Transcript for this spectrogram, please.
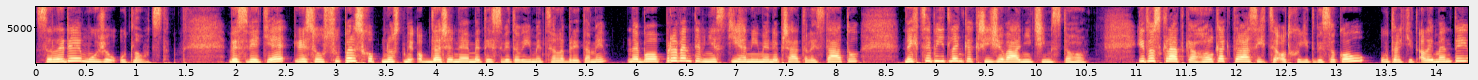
se lidé můžou utlouct. Ve světě, kde jsou super schopnostmi obdařené mety světovými celebritami nebo preventivně stíhanými nepřáteli státu, nechce být Lenka Křížová ničím z toho. Je to zkrátka holka, která si chce odchodit vysokou, utratit alimenty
